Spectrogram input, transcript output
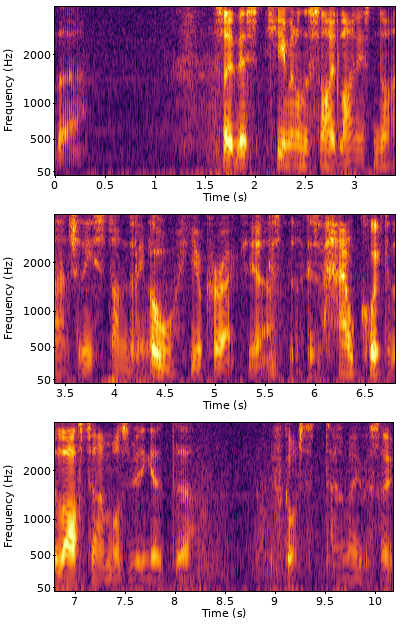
there. So this human on the sideline is not actually stunned anymore. Oh, you're correct, yeah. because of how quick the last turn was. We didn't get the, forgot to turn him over. So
